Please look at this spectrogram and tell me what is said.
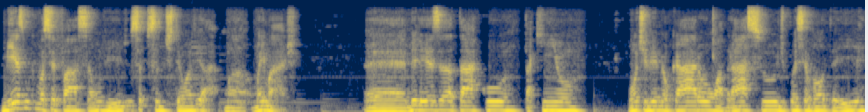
Mesmo que você faça um vídeo, você precisa de ter uma, uma, uma imagem. É, beleza, Taco, Taquinho, bom te ver, meu caro, um abraço, depois você volta aí.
